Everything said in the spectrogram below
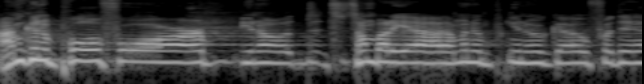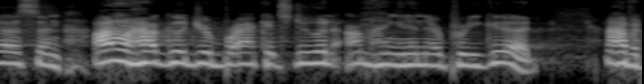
I'm going to pull for, you know, somebody else. I'm going to, you know, go for this. And I don't know how good your bracket's doing. I'm hanging in there pretty good. I have a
